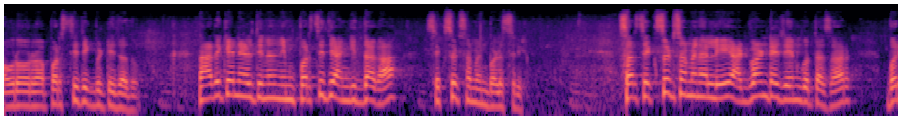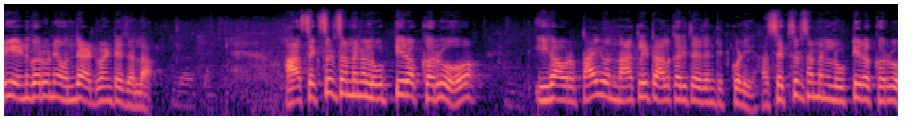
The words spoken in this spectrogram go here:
ಅವ್ರವ್ರ ಪರಿಸ್ಥಿತಿಗೆ ಬಿಟ್ಟಿದ್ದದು. ನಾನು ಅದಕ್ಕೇನು ಹೇಳ್ತೀನಿ ನಿಮ್ಮ ಪರಿಸ್ಥಿತಿ ಹಂಗಿದ್ದಾಗ ಸೆಕ್ಸೆಡ್ ಸಮೆನ್ ಬಳಸ್ರಿ. ಸರ್ ಸೆಕ್ಸೆಡ್ ಸಮೆನಲ್ಲಿ ಅಡ್ವಾಂಟೇಜ್ ಏನು ಗೊತ್ತಾ ಸರ್ ಬರೀ ಹೆಣ್ಗರೂ ಒಂದೇ ಅಡ್ವಾಂಟೇಜ್ ಅಲ್ಲ. ಆ ಸೆಕ್ಸಡ್ ಸಮಯನಲ್ಲಿ ಹುಟ್ಟಿರೋ ಕರು ಈಗ ಅವ್ರ ತಾಯಿ ಒಂದು ನಾಲ್ಕು ಲೀಟ್ರ್ ಹಾಲು ಕರಿತಾ ಇದೆ ಅಂತ ಇಟ್ಕೊಳ್ಳಿ. ಆ ಸೆಕ್ಸಡ್ ಸಮಯದಲ್ಲಿ ಹುಟ್ಟಿರೋ ಕರು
